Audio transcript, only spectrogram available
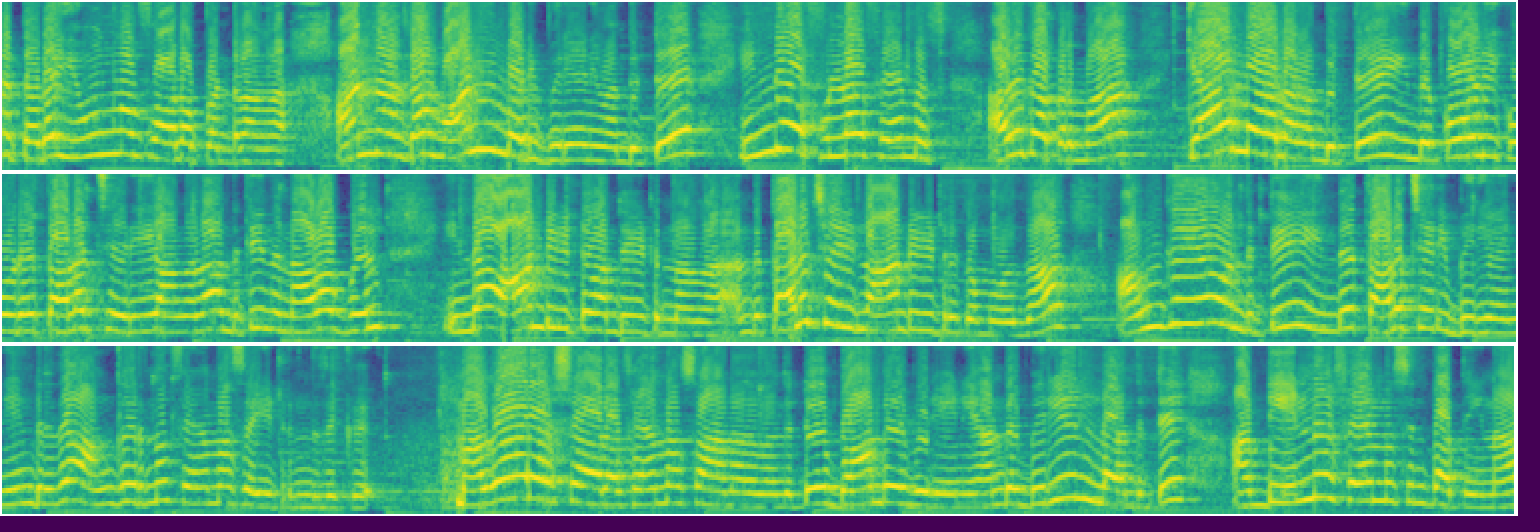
மெத்தடை இவங்களும் ஃபாலோ பண்றாங்க. அதனால தான் வாணியம்பாடி பிரியாணி வந்துட்டு இந்தியா ஃபுல்லாக ஃபேமஸ் அதுக்கப்புறமா கேரளாவில் வந்துட்டு இந்த கோழிக்கூடு தலைச்சேரி அங்கெல்லாம் வந்துட்டு இந்த நவாப்கள் இந்த ஆண்டுகிட்டு வந்துகிட்டு இருந்தாங்க. அந்த தலைச்சேரியில் ஆண்டுகிட்டு இருக்கும் போது தான் அங்கேயும் வந்துட்டு இந்த தலைச்சேரி பிரியாணின்றது அங்கேருந்தும் ஃபேமஸ் ஆகிட்டு இருந்ததுக்கு. மகாராஷ்டிராவில் ஃபேமஸ் ஆனது வந்துட்டு பாம்பே பிரியாணி. அந்த பிரியாணியில் வந்துட்டு அப்படி என்ன ஃபேமஸ்ன்னு பார்த்தீங்கன்னா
